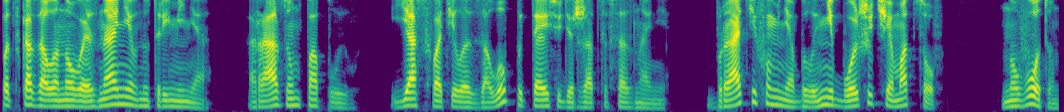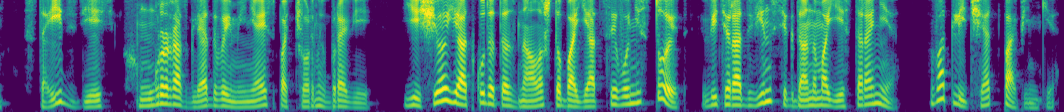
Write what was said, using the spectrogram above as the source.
Подсказало новое знание внутри меня. Разум поплыл. Я схватилась за лоб, пытаясь удержаться в сознании. Братьев у меня было не больше, чем отцов. Но вот он, стоит здесь, хмуро разглядывая меня из-под черных бровей. Еще я откуда-то знала, что бояться его не стоит, ведь Радвин всегда на моей стороне, в отличие от папеньки.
